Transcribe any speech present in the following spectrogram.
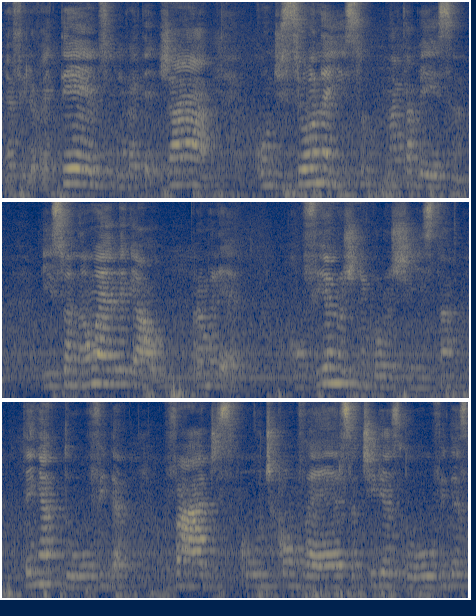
minha filha vai ter, não sei quem vai ter, já condiciona isso na cabeça. Isso não é legal para a mulher. Confia no ginecologista, tenha dúvida, vá, discute, conversa, tire as dúvidas,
